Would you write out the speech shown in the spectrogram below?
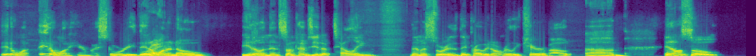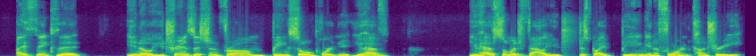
They don't want they don't want to hear my story. They Right. don't want to know, you know. And then sometimes you end up telling them a story that they probably don't really care about. Um, and also, I think that you know you transition from being so important. You, you have you have so much value just by being in a foreign country,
